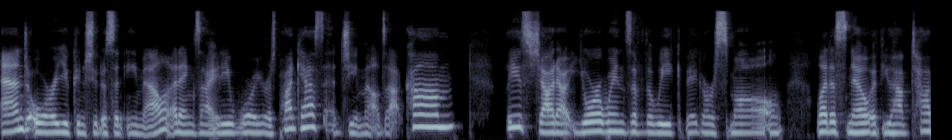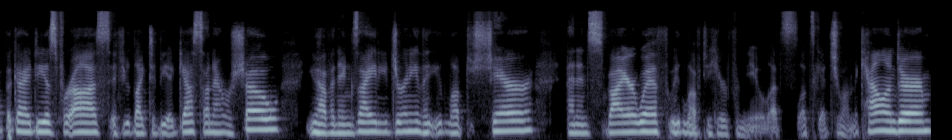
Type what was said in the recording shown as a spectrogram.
And or you can shoot us an email at anxietywarriorspodcast at gmail.com. Please shout out your wins of the week, big or small. Let us know if you have topic ideas for us, if you'd like to be a guest on our show, you have an anxiety journey that you'd love to share and inspire with. We'd love to hear from you. Let's let's get you on the calendar.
